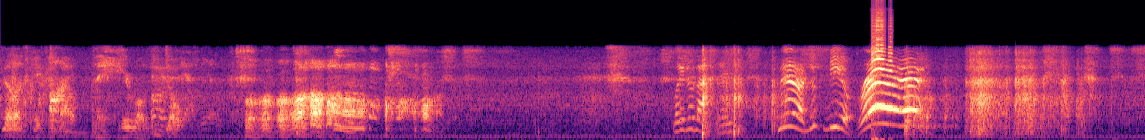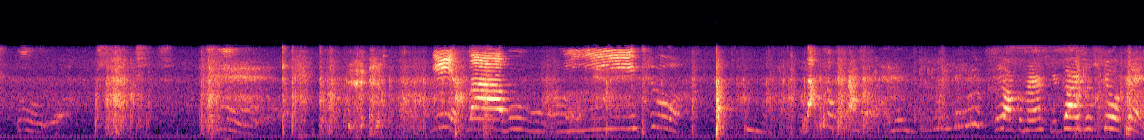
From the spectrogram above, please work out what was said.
Phyllis, I'm the hero. You don't. Later that day, man, I just need a break. Yeah, fly, boo, boo, yeah. Not so fast. Hey, Aquaman, you guys are still okay.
